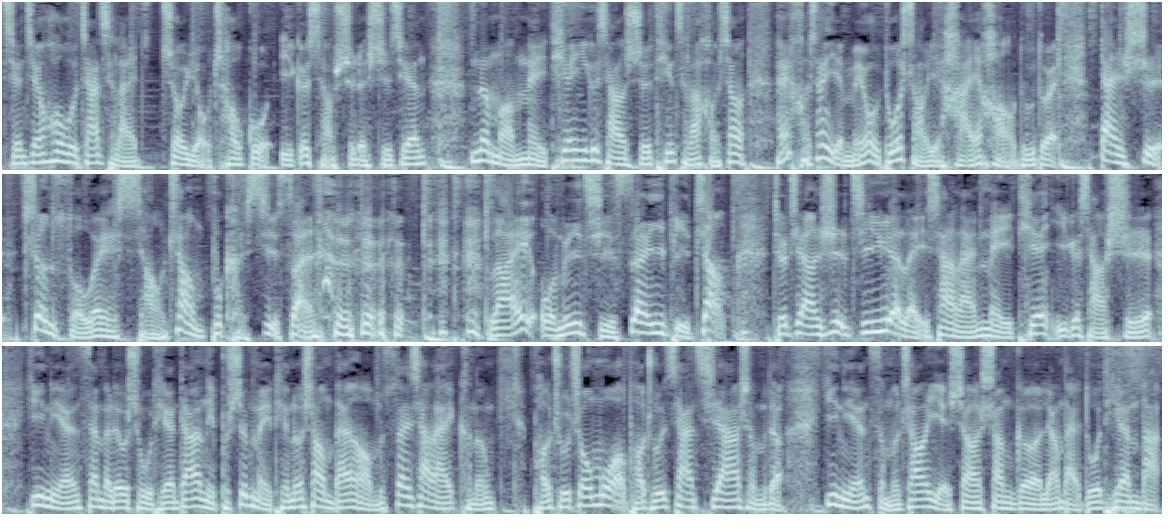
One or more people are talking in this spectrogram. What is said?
前前后后加起来就有超过一个小时的时间。那么每天一个小时听起来来好像，哎，好像也没有多少，也还好，对不对？但是正所谓小账不可细算，来，我们一起算一笔账。就这样日积月累下来，每天一个小时，一年三百六十五天。当然你不是每天都上班啊，我们算下来，可能刨除周末、刨除假期啊什么的，一年怎么着也是要上个两百多天吧。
